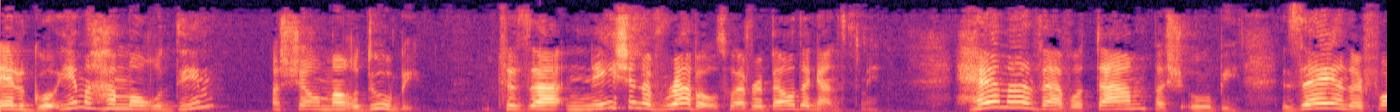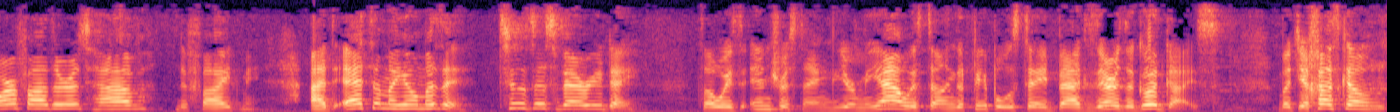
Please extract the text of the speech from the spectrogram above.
אל גויים המורדים asher mardubi, to the nation of rebels who have rebelled against me. Hema ve'avotam pashubi. They and their forefathers have defied me. Ad etam ayom to this very day. It's always interesting. Yirmiyahu is telling the people who stayed back, they're the good guys. But Yechezkel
